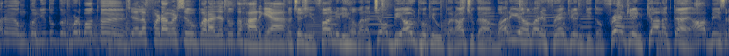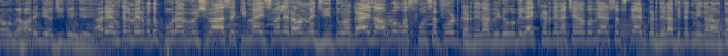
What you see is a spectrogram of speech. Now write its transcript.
अरे अंकल ये तो गड़बड़ बात है। चलो फटाफट से ऊपर आ जा तू तो हार गया। तो चलिए फाइनली हमारा चौप भी आउट होके ऊपर आ चुका है। बारी है हमारे फ्रैंकलिन की। तो फ्रैंकलिन क्या लगता है? आप भी इस राउंड में हारेंगे या जीतेंगे? अरे अंकल मेरे को तो पूरा विश्वास है कि मैं इस वाले राउंड में जीतूँगा। गाइस आप लोग बस फुल सपोर्ट कर देना। वीडियो को भी लाइक कर देना चैनल को भी यार सब्सक्राइब कर देना। अभी तक नहीं कराओ तो।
